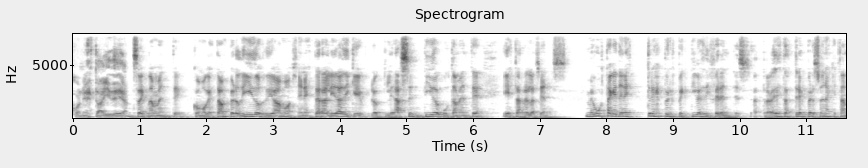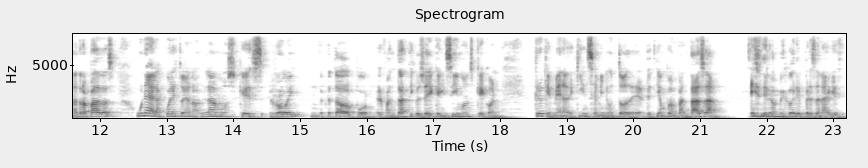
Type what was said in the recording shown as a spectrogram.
con esta idea. Exactamente, como que están perdidos, digamos, en esta realidad y que lo que le da sentido es justamente estas relaciones. Me gusta que tenés tres perspectivas diferentes a través de estas tres personas que están atrapadas, una de las cuales todavía no hablamos, que es Roy, interpretado por el fantástico J.K. Simmons, que con creo que menos de 15 minutos de, tiempo en pantalla es de los mejores personajes,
